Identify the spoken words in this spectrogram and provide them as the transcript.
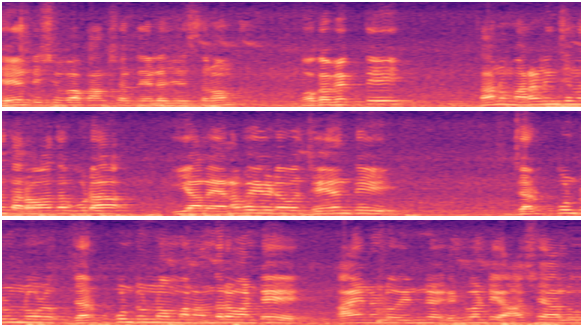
జయంతి శుభాకాంక్షలు తెలియజేస్తున్నాం. ఒక వ్యక్తి తాను మరణించిన తర్వాత కూడా ఇవాళ ఎనభై ఏడవ జయంతి జరుపుకుంటున్న జరుపుకుంటున్నాం మనందరం అంటే ఆయనలో ఎన్నో ఎటువంటి ఆశయాలు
